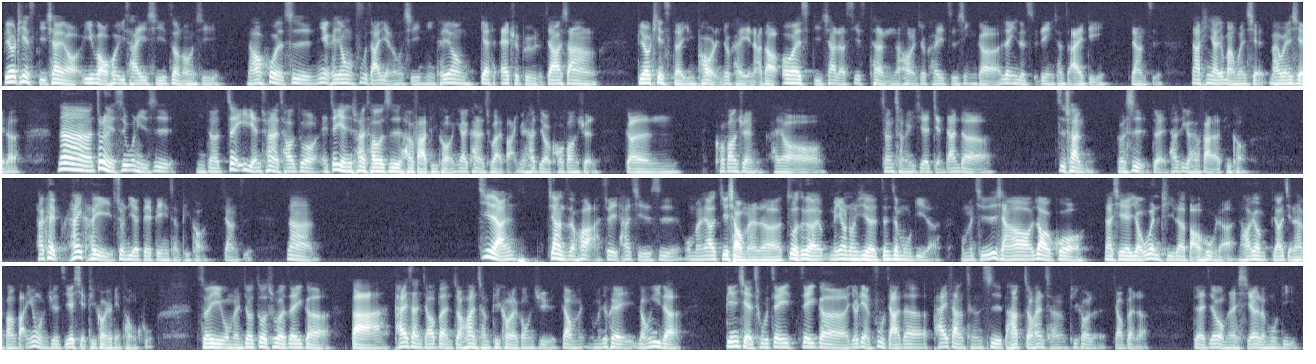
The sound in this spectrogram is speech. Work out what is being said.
built-in 底下有 evil 或一叉一 c 这种东西，然后或者是你也可以用复杂一点的东西，你可以用 get attribute 加上 builtins 的 import，你就可以拿到 os 底下的 system，然后你就可以执行一个任意的指令，像是 id 这样子。那听起来就蛮危险，蛮危险的。那重点是，问题是你的这一连串的操作，哎，这一连串的操作是合法 Pico 应该看得出来吧？因为它只有 call function 跟 call function，还有生成一些简单的字串格式，对，它是一个合法的 Pico，它可以，它可以顺利的被编译成 Pico 这样子。那既然这样子的话，所以它其实是我们要揭晓我们的做这个没用东西的真正目的了。我们其实想要绕过。那些有问题的保护的，然后用比较简单的方法，因为我们觉得直接写 Pico 有点痛苦，所以我们就做出了这一个把 Python 脚本转换成 Pico 的工具，这样我们我们就可以容易的编写出这这一个有点复杂的 Python 程式，把它转换成 Pico 的脚本了。对，这是我们的邪恶的目的。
